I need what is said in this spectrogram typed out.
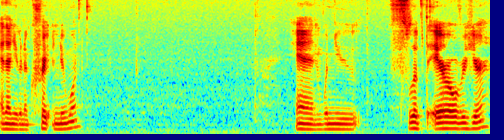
and then you're gonna create a new one. And when you flip the arrow over here,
